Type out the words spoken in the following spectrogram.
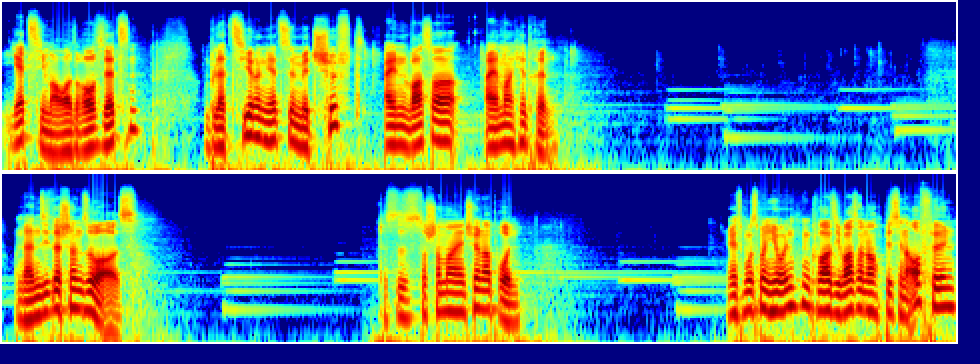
jetzt die Mauer draufsetzen. Und platzieren jetzt mit Shift ein Wassereimer hier drin. Und dann sieht das schon so aus. Das ist doch schon mal ein schöner Brunnen. Jetzt muss man hier unten quasi Wasser noch ein bisschen auffüllen.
